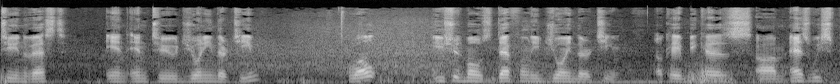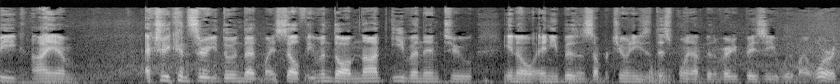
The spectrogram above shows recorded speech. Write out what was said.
to invest in into joining their team, well, you should most definitely join their team. Okay, because um, as we speak, I am actually considering doing that myself, even though I'm not even into you know any business opportunities at this point. I've been very busy with my work,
